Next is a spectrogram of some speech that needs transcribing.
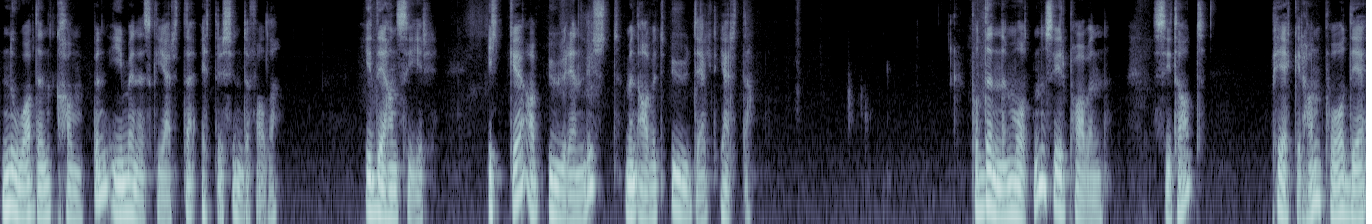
noe av den kampen i menneskehjertet etter syndefallet, i det han sier, ikke av uren lyst, men av et udelt hjerte. På denne måten, sier paven, sitat, peker han på det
